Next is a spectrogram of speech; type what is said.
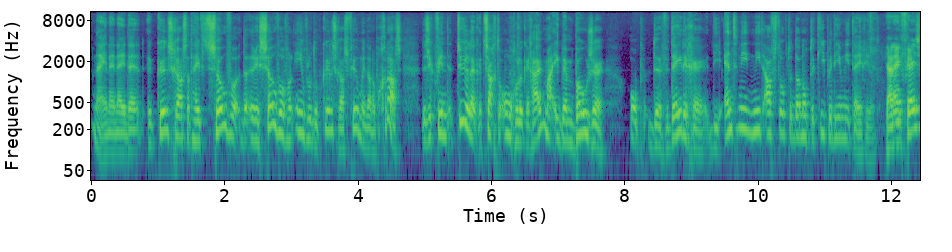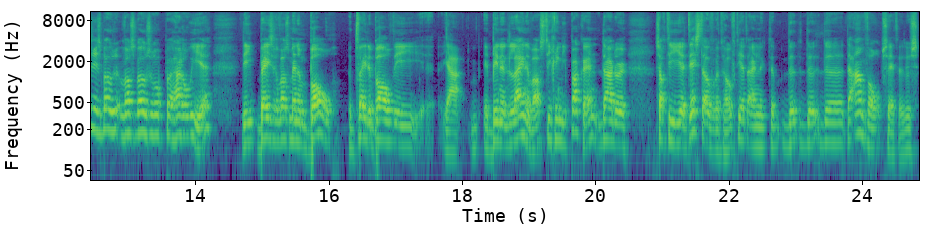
Nee, nee, nee. De, kunstgras, dat heeft zoveel, er is zoveel van invloed op kunstgras, veel meer dan op gras. Dus ik vind, tuurlijk, het zag er ongelukkig uit, maar ik ben bozer op de verdediger die Anthony niet afstopte dan op de keeper die hem niet tegenhield. Ja, Henk Vrezer is boos, was bozer op uh, Haroui, hè? Die bezig was met een bal. Een tweede bal die eh, ja, binnen de lijnen was. Die ging die pakken. En daardoor zag hij eh, Dest over het hoofd. Die uiteindelijk de, de, de, de, de aanval opzette. Dus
